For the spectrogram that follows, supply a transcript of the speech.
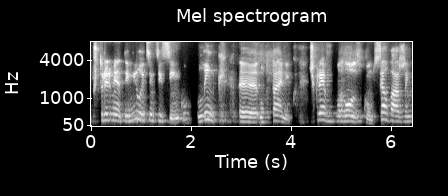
Posteriormente, em 1805, Link, uh, o botânico, descreve Barroso como selvagem,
